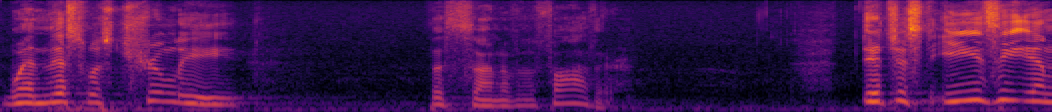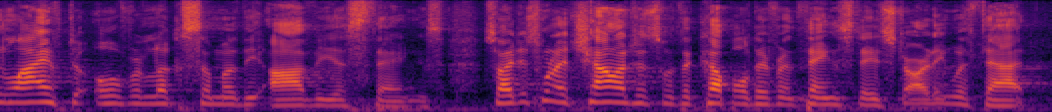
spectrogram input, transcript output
when this was truly the son of the father? It's just easy in life to overlook some of the obvious things. So I just want to challenge us with a couple different things today, starting with that.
